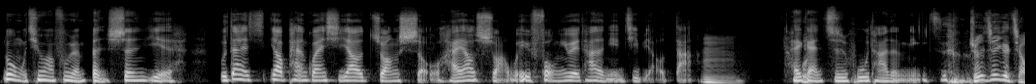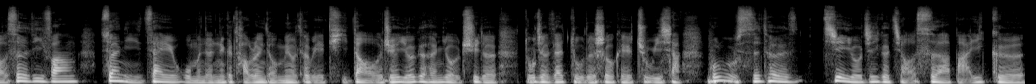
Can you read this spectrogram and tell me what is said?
洛姆亲王夫人本身也不但要攀关系，要装熟，还要耍威风，因为他的年纪比较大，嗯，还敢直呼他的名字。觉得这个角色的地方，虽然你在我们的那个讨论里头没有特别提到，我觉得有一个很有趣的，读者在读的时候可以注意一下，普鲁斯特。借由这个角色啊，把一个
